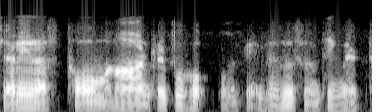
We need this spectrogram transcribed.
शरीरस्थो महान् रिपुः okay this is something that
